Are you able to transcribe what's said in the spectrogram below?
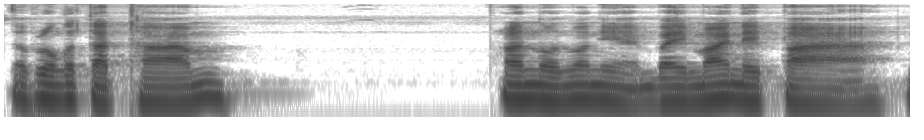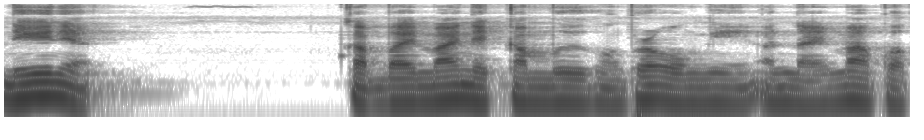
แล้วพระองค์ก็ตัดถาม พระนนท์ว่าเนี่ยใบไม้ในป่านี้เนี่ยกับใบไม้ในกำมือของพระองค์นี่อันไหนมากกว่า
